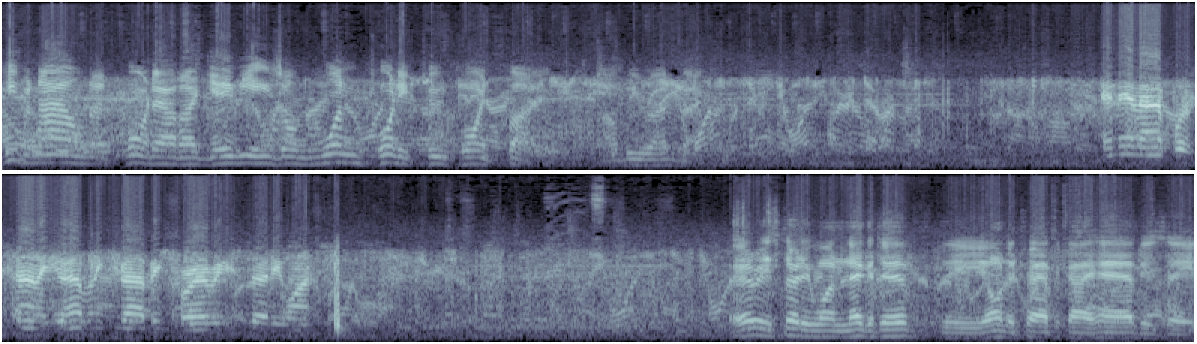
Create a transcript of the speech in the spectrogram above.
keep an eye on that point out I gave you. He's on 122.5. I'll be right back. Indianapolis Center, you have any traffic for Air East 31? Air East 31 negative. The only traffic I have is a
